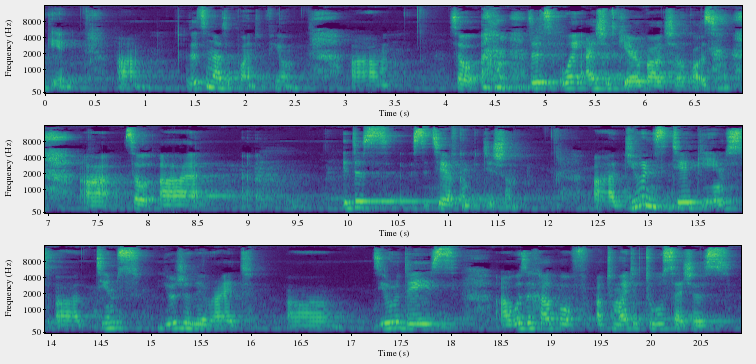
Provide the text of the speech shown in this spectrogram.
Okay, um, that's another point of view. Um, so that's why I should care about shellcodes. Uh, so uh, it is CTF competition. Uh, during CTF games, uh, teams usually write uh, zero days with the help of automatic tools such as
